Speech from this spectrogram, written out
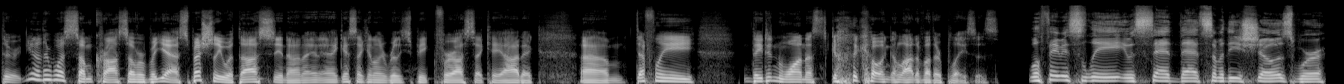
there you know there was some crossover. But yeah, especially with us, you know, and I, and I guess I can only really speak for us at chaotic. Um, definitely, they didn't want us going a lot of other places. Well, famously, it was said that some of these shows were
